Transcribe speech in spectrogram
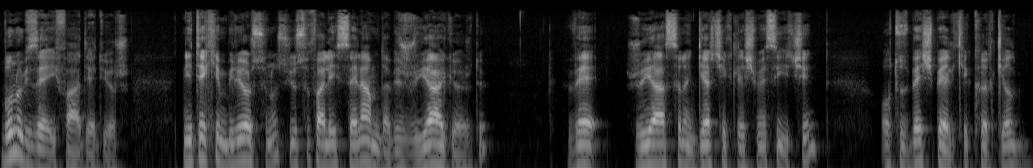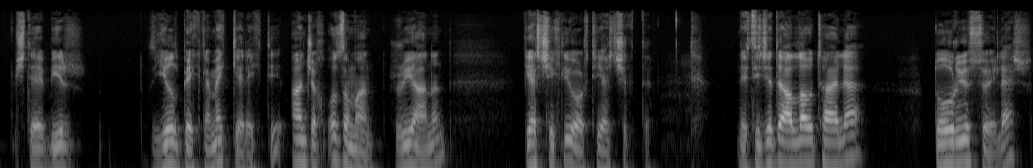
bunu bize ifade ediyor. Nitekim biliyorsunuz Yusuf Aleyhisselam da bir rüya gördü ve rüyasının gerçekleşmesi için 35 belki 40 yıl işte bir yıl beklemek gerekti. Ancak o zaman rüyanın gerçekliği ortaya çıktı. Neticede Allahu Teala doğruyu söyler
